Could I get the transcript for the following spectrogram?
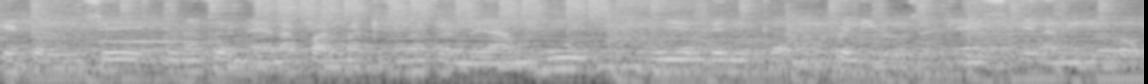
que produce una enfermedad en la palma que es una enfermedad muy, muy endémica, muy peligrosa, que es el anillo rojo.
